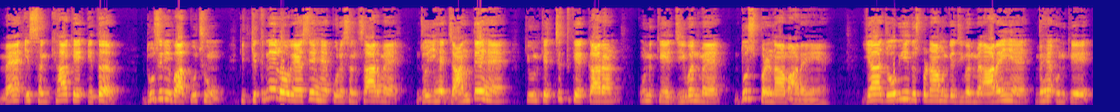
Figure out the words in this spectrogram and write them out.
मैं इस संख्या के इतर दूसरी बात पूछूँ कि कितने लोग ऐसे हैं पूरे संसार में जो यह जानते हैं कि उनके चित्त के कारण उनके जीवन में दुष्परिणाम आ रहे हैं। या जो भी दुष्परिणाम उनके जीवन में आ रहे हैं, वह उनके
